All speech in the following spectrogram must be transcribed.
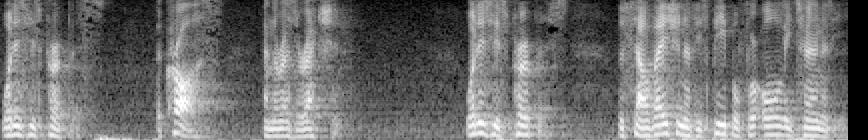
What is his purpose? The cross and the resurrection. What is his purpose? The salvation of his people for all eternity.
